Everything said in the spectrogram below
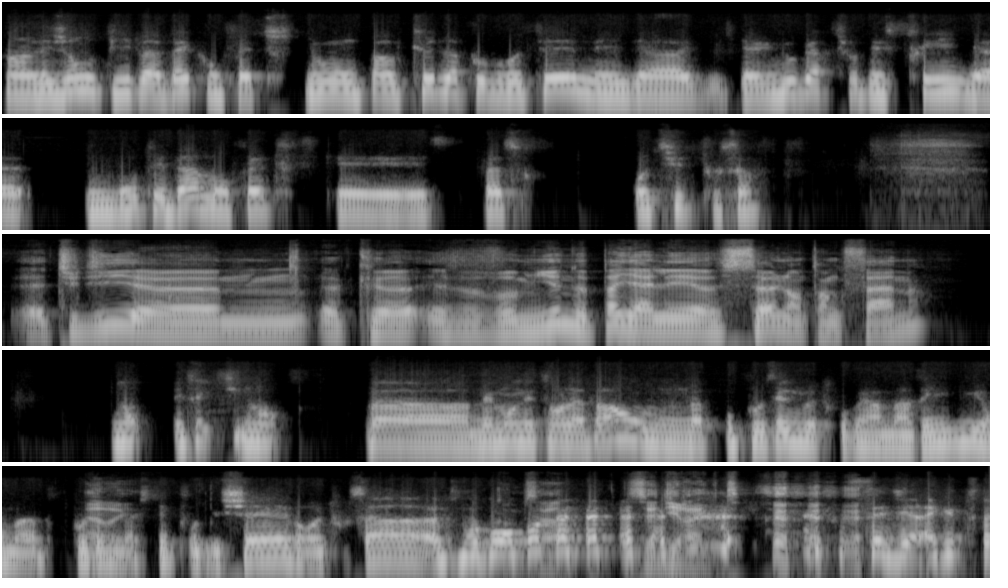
Enfin, les gens vivent avec, en fait. Nous, on parle que de la pauvreté, mais il y a, il y a une ouverture d'esprit, il y a une bonté d'âme, en fait, qui est- qui passe au-dessus de tout ça. Euh, tu dis euh, que vaut mieux ne pas y aller euh, seule en tant que femme? Non, effectivement. Bah, même en étant là-bas, on m'a proposé de me trouver un mari, on m'a proposé Ah oui. de m'acheter pour des chèvres, tout ça. Bon, c'est direct. c'est direct.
